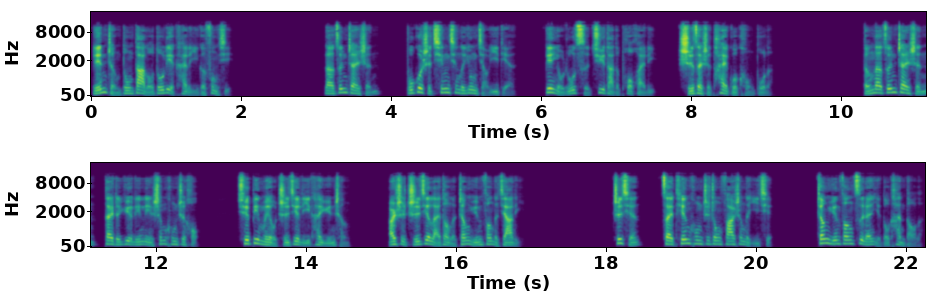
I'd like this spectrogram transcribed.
连整栋大楼都裂开了一个缝隙。那尊战神不过是轻轻的用脚一点，便有如此巨大的破坏力，实在是太过恐怖了。等那尊战神带着岳琳琳升空之后，却并没有直接离开云城，而是直接来到了张云芳的家里。之前在天空之中发生的一切，张云芳自然也都看到了。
